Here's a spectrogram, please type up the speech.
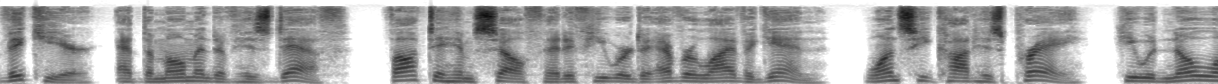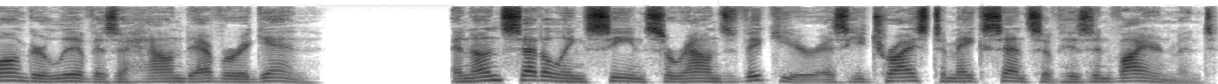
Vikir, at the moment of his death, thought to himself that if he were to ever live again, once he caught his prey, he would no longer live as a hound ever again. An unsettling scene surrounds Vikir as he tries to make sense of his environment.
